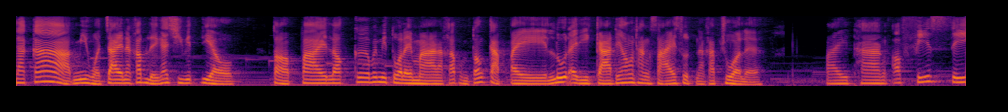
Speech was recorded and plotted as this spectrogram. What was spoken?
แล้วก็มีหัวใจนะครับเหลือแค่ชีวิตเดียวต่อไปล็อกเกอร์ไม่มีตัวอะไรมานะครับ ผมต้องกลับไปรูดไอดีการ์ดที่ห้องทางซ้ายสุดนะครับ ชัวร์เลย ไปทางออฟฟิศสิ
